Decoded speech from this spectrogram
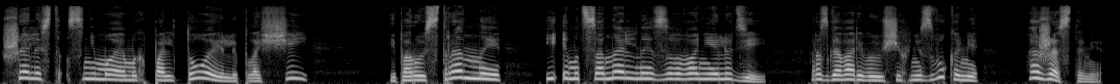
шелест снимаемых пальто или плащей и порой странные и эмоциональные завывания людей, разговаривающих не звуками, а жестами.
